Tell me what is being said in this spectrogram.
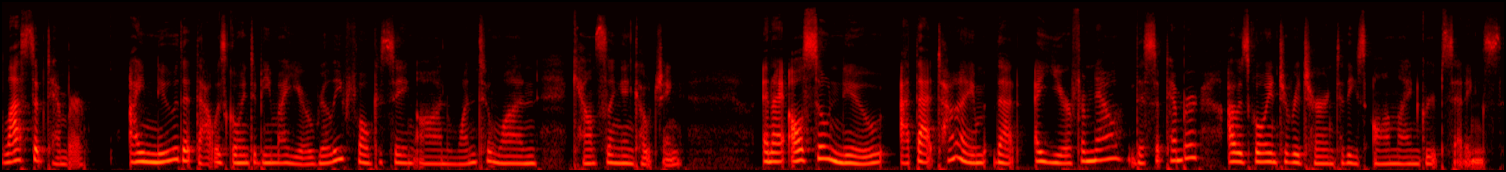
last September, I knew that that was going to be my year, really focusing on one to one counseling and coaching. And I also knew at that time that a year from now, this September, I was going to return to these online group settings.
